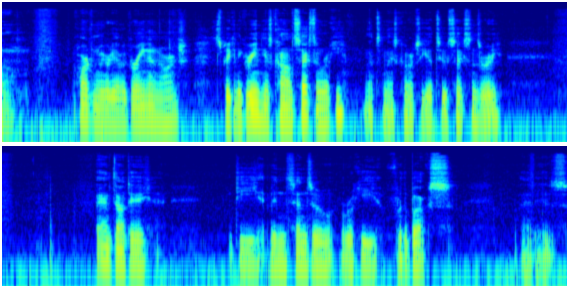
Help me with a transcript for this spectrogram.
So, Harden, we already have a green and an orange. Speaking of green, here's Collin Sexton, rookie. That's a nice card. So you got two Sextons already. And Donte DiVincenzo, rookie for the Bucks. That is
